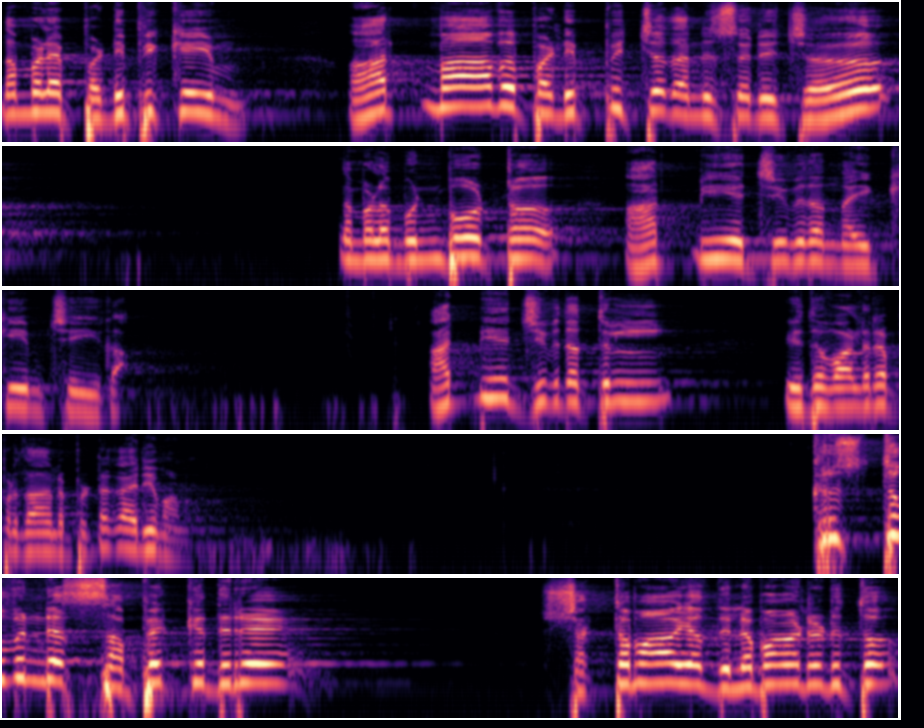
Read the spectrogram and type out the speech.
നമ്മളെ പഠിപ്പിക്കുകയും ആത്മാവ് പഠിപ്പിച്ചതനുസരിച്ച് നമ്മൾ മുൻപോട്ട് ആത്മീയ ജീവിതം നയിക്കുകയും ചെയ്യുക. ആത്മീയ ജീവിതത്തിൽ ഇത് വളരെ പ്രധാനപ്പെട്ട കാര്യമാണ്. ക്രിസ്തുവിന്റെ സഭയ്ക്കെതിരെ ശക്തമായ നിലപാടെടുത്ത്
